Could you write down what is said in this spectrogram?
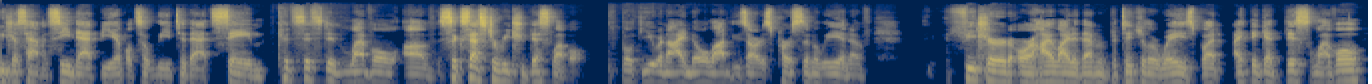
we just haven't seen that be able to lead to that same consistent level of success to reach this level. Both you and I know a lot of these artists personally and have featured or highlighted them in particular ways, but I think at this level,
